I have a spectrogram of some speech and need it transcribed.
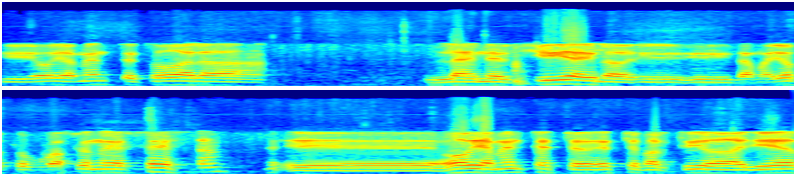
y obviamente toda la, la energía y la, y- la mayor preocupación es esa. Eh, obviamente este, este partido de ayer,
